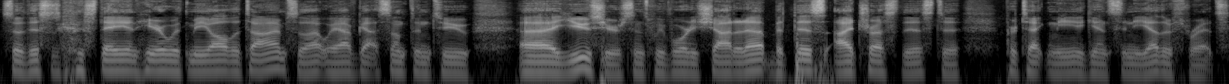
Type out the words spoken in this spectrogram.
So this is going to stay in here with me all the time. So that way I've got something to uh, use here since we've already shot it up. But this, I trust this to protect me against any other threats.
